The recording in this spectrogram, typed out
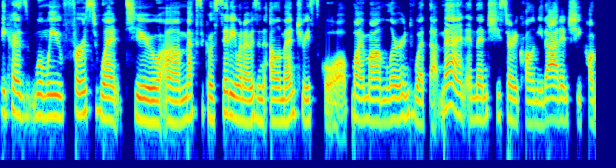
Because when we first went to um, Mexico City when I was in elementary school, my mom learned what that meant, and then she started calling me that. And she called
